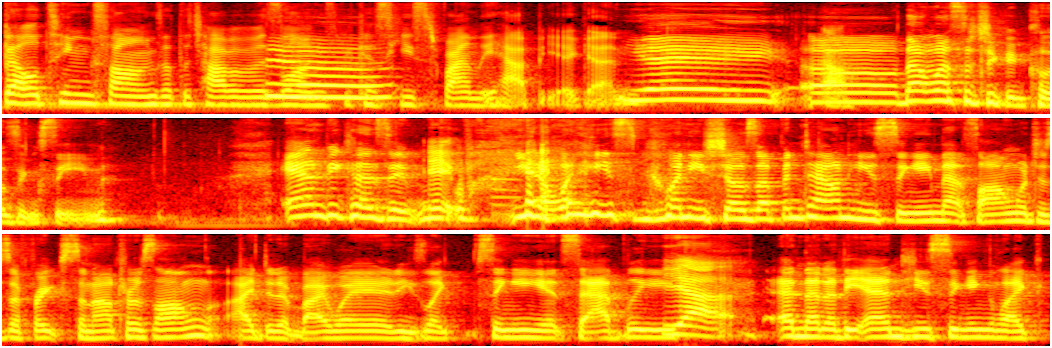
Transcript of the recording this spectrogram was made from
belting songs at the top of his Yeah. lungs because he's finally happy again. Yay! Oh, that was such a good closing scene. And because it, It- you know, when he's when he shows up in town, he's singing that song, which is a Frank Sinatra song. I did it my way, and he's like singing it sadly. Yeah. And then at the end, he's singing like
